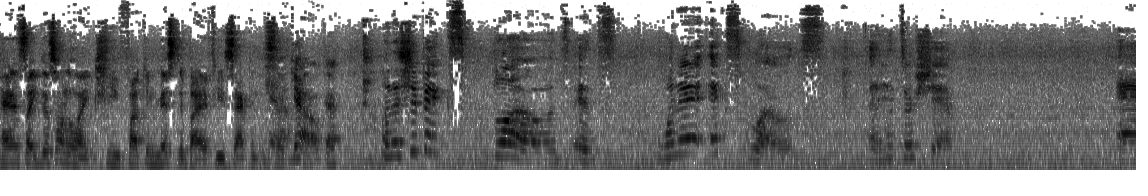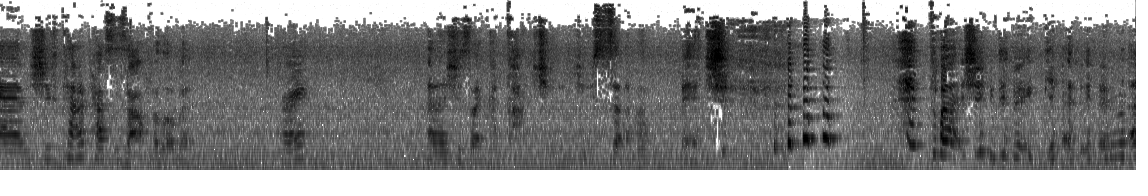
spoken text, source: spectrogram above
And it's like this one, like she fucking missed it by a few seconds. It's Yeah. Like, yeah, okay. When the ship explodes, it's when it explodes, it hits her ship, and she kind of passes out for a little bit, right? And then she's like, "I got you, you son of a bitch." but she didn't get him.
